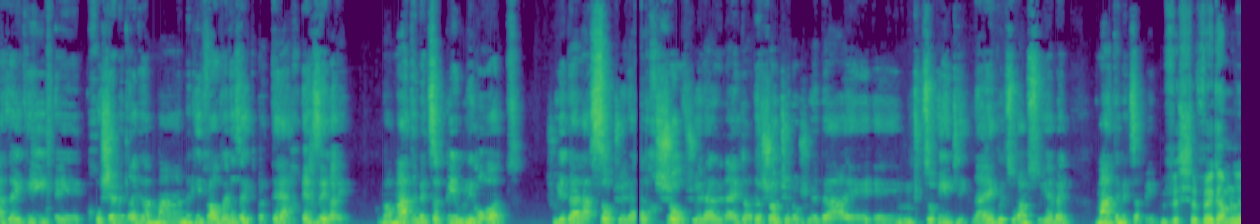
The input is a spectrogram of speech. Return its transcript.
אז הייתי אה, חושבת רגע מה, נגיד והעובד הזה יתפתח, איך זה ייראה. כלומר, מה אתם מצפים לראות שהוא ידע לעשות, שהוא ידע לחשוב, שהוא ידע לנהל את הרגשות שלו, שהוא ידע אה, אה, mm-hmm. מקצועית להתנהג בצורה מסוימת, מה אתם מצפים? ושווה גם,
